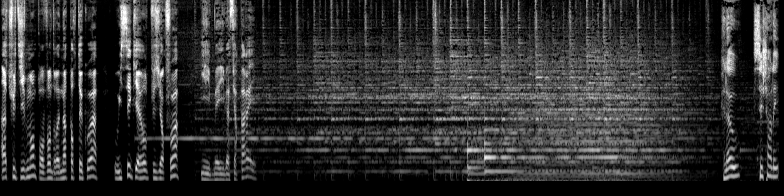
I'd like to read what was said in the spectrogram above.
intuitivement, pour vendre n'importe quoi, où il sait qu'il va vendre plusieurs fois, il, mais il va faire pareil. Hello, c'est Charlie.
